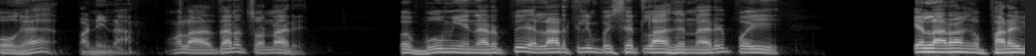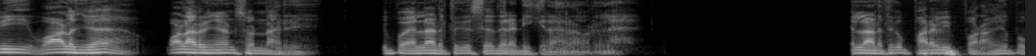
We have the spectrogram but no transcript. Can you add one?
போக பண்ணினார். முதல்ல அதுதானே சொன்னார். இப்போ பூமியை நிரப்பி எல்லா இடத்துலையும் போய் செட்டில் ஆகுனாரு போய் எல்லாரும் அங்கே பரவி வாழுங்க வளருங்கன்னு சொன்னார். இப்போ எல்லா இடத்துக்கும் சிதறடிக்கிறார் அவர்களை. எல்லா இடத்துக்கும் பரவி போகிறாங்க இப்போ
